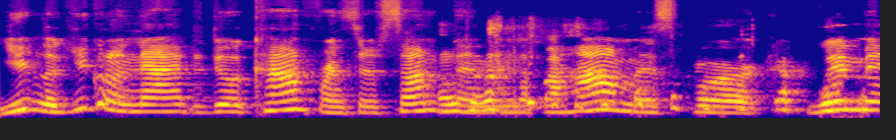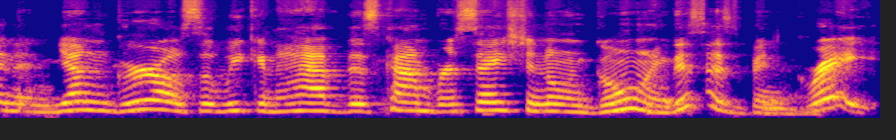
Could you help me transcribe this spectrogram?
you look, you're going to now have to do a conference or something in the Bahamas for women and young girls so we can have this conversation ongoing. This has been great.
